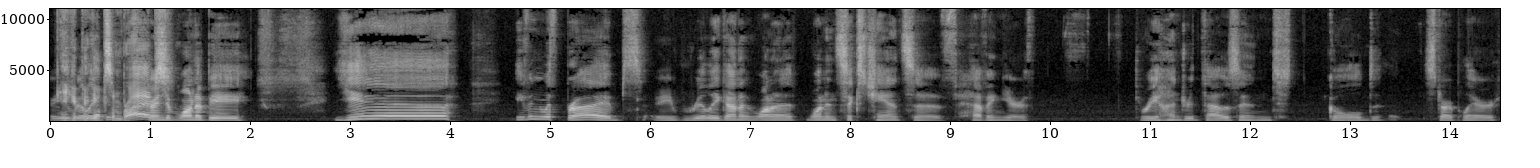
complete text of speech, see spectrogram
Are He can pick up some bribes. Kind of want to be, yeah. Even with bribes, are you really gonna want a one in six chance of having your three hundred thousand gold star player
